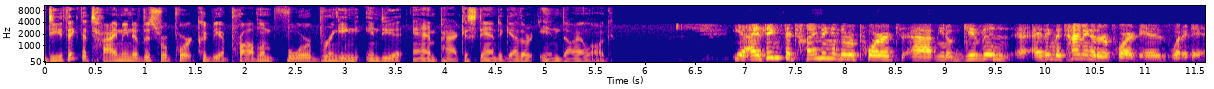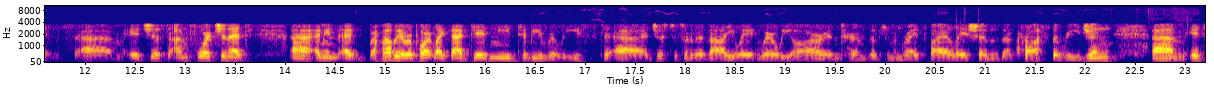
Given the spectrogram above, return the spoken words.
Do you think the timing of this report could be a problem for bringing India and Pakistan together in dialogue? Yeah, I think the timing of the report, uh, you know, given, I think the timing of the report is what it is. Um, it's just unfortunate. Uh, I mean, uh, probably a report like that did need to be released uh, just to sort of evaluate where we are in terms of human rights violations across the region. Um, it's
